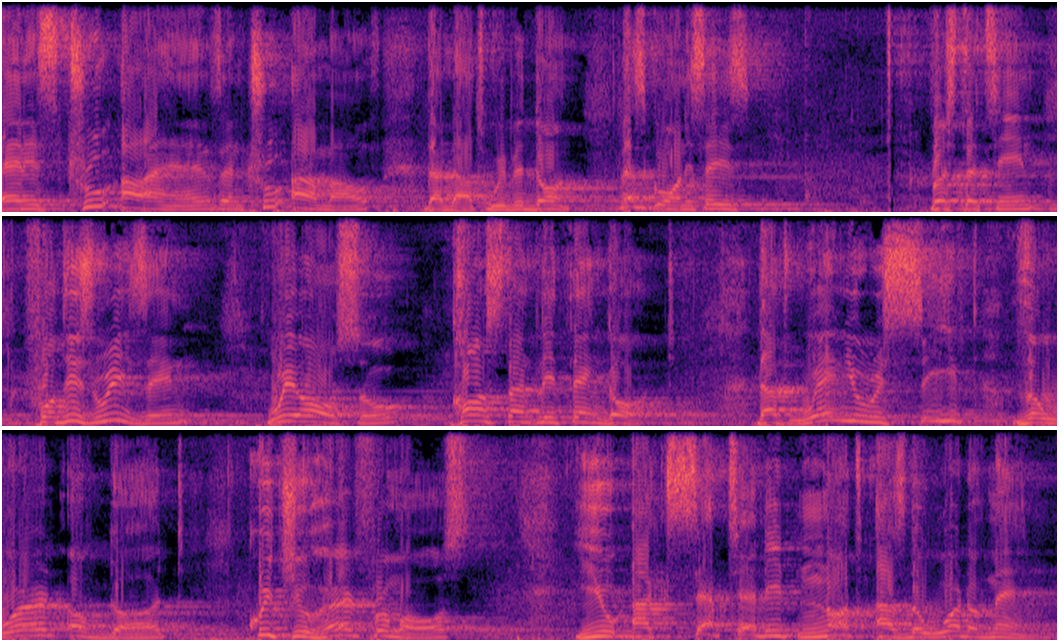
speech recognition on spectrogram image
And it's through our hands and through our mouth that that will be done. Let's go on. He says, verse 13, for this reason, we also constantly thank God that when you received the word of God, which you heard from us, you accepted it not as the word of man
